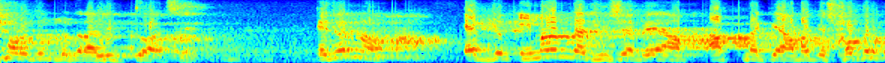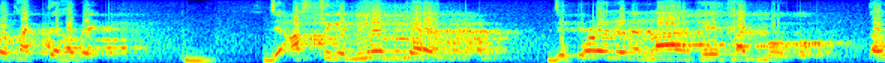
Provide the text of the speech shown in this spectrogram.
ষড়যন্ত্র তারা লিপ্ত আছে। এজন্য একজন ইমানদার হিসেবে আপনাকে, আমাকে সতর্ক থাকতে হবে যে আজ থেকে নিয়োগ করেন, যে প্রয়োজনে না খেয়ে থাকব, তাও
